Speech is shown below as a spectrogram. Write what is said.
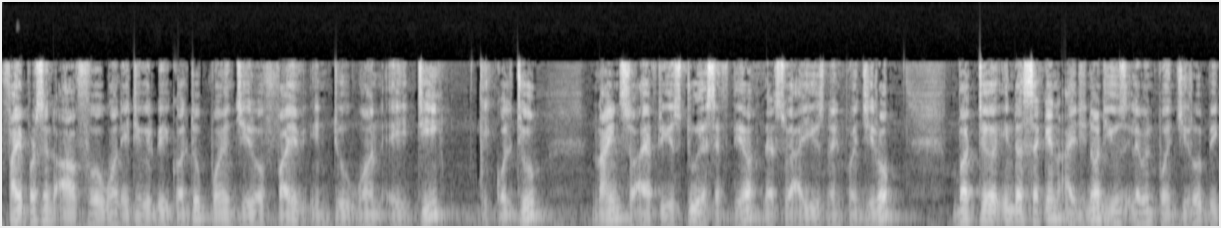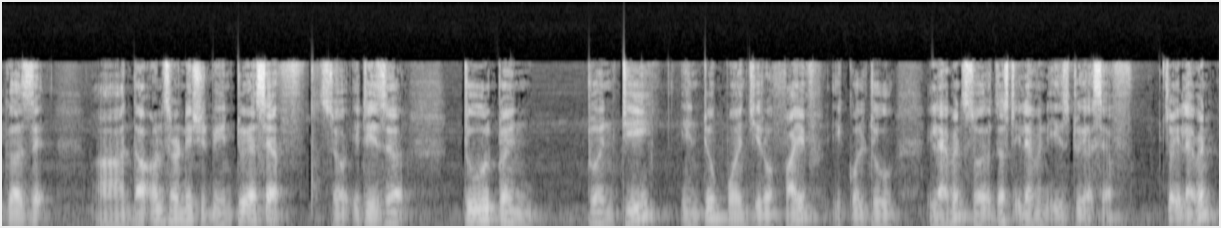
5% of uh, 180 will be equal to 0.05 into 180 equal to 9 so I have to use 2 SF there. That's why I use 9.0 but uh, in the second I did not use 11.0 because uh, the uncertainty should be in 2 SF so it is uh, 220 into 0.05 equal to 11 so just 11 is 2sf so 11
